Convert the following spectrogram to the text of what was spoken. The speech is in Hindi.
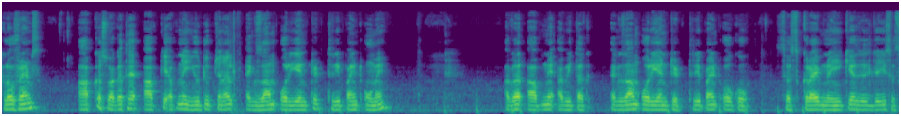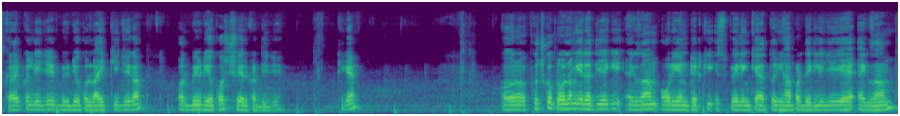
हेलो फ्रेंड्स, आपका स्वागत है आपके अपने यूट्यूब चैनल एग्ज़ाम ओरिएंटेड 3.0 में। अगर आपने अभी तक एग्ज़ाम ओरिएंटेड 3.0 को सब्सक्राइब नहीं किया, जल्दी जल्दी सब्सक्राइब कर लीजिए, वीडियो को लाइक कीजिएगा और वीडियो को शेयर कर दीजिए, ठीक है? और कुछ को प्रॉब्लम ये रहती है कि एग्ज़ाम ओरिएंटेड की स्पेलिंग क्या है तो यहाँ पर देख लीजिए, ये है exam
